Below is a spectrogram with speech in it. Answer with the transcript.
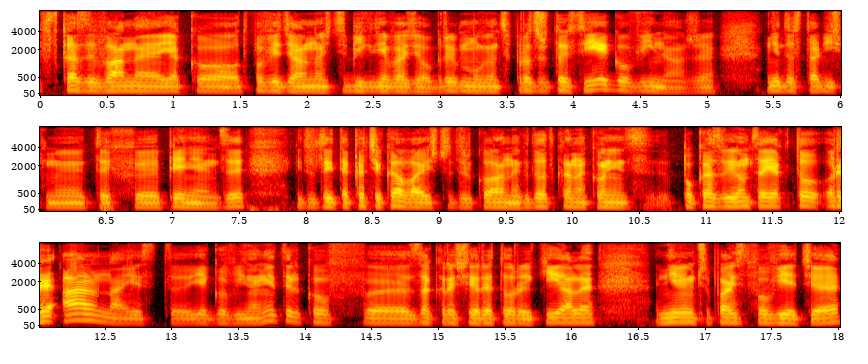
wskazywane jako odpowiedzialność Zbigniewa Ziobry, mówiąc wprost, że to jest jego wina, że nie dostaliśmy tych pieniędzy. I tutaj taka ciekawa jeszcze tylko anegdotka na koniec, pokazująca jak to realna jest jego wina, nie tylko w zakresie retoryki, ale nie wiem, czy Państwo wiecie,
